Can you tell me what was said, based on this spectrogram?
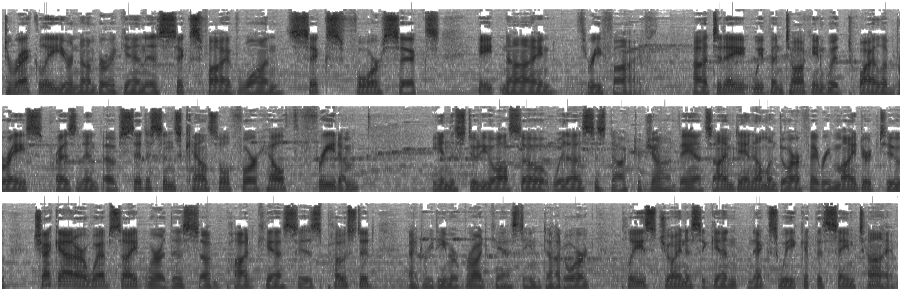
directly your number again is 651 646 8935. Uh, today we've been talking with Twila Brase, President of Citizens Council for Health Freedom. In the studio also with us is Dr. John Vance. I'm Dan Elmendorf. A reminder to check out our website where this uh, podcast is posted at redeemerbroadcasting.org. Please join us again next week at the same time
